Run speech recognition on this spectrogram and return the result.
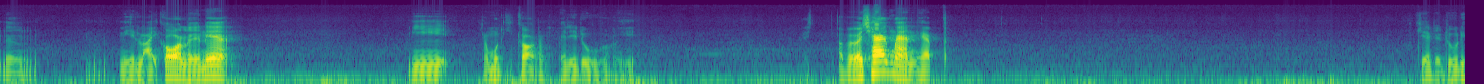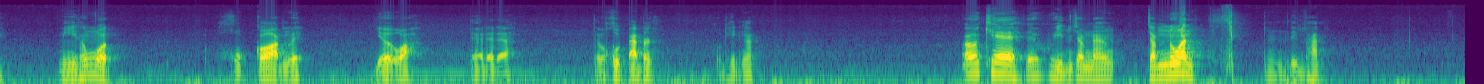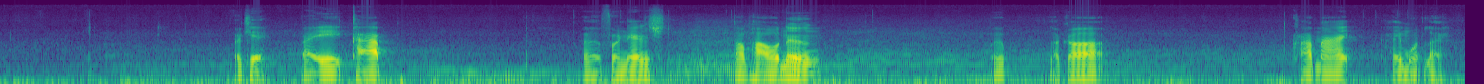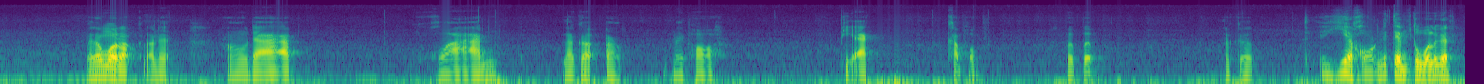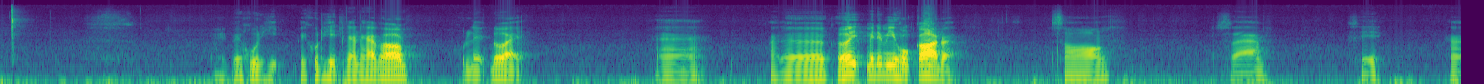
หนึ่ง มีหลายก้อนเลยเนี่ย มีทั้งหมดกี่ก้อน ไม่ได้ดูเมื่อกี้ เอาไปว่าแช่งมันครับโอเคเดี๋ยวดูดิ มีทั้งหมดหกก้อนเว้ย เยอะว่ะ เดี๋ยวเดี๋ยวเดี๋ยว แต่ว่าขุดแป๊บนึงขุดหินกันโอเค ได้หินจำนวนจำนวนลิมพันโอเค ไปครับเอ่อ furnace เตาเผาหนึ่งปึ๊บ แล้วก็ คราฟไม้ให้หมดเลย ไม่ต้องหมดหรอกตอนนี้เอาดาบ ขวาน แล้วก็ เอา ไม่พอพิกแอคครับผมปึ๊บปึ๊บแล้วก็เอไอ้เหี้ยของนี่เต็มตัวแล้วกันไปไปขุดหินไปขุดหินกันครับพร้อมขุดเหล็กด้วย อ่าอันหนึ่งเฮ้ย ไม่ได้มีหกก้อนว่ะสองสามสี่ห้า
